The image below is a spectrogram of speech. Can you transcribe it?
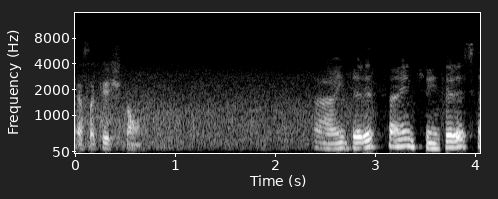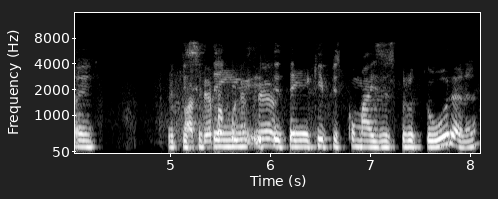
essa questão. Ah, interessante, interessante. Porque se tem, ser... se tem equipes com mais estrutura, né?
